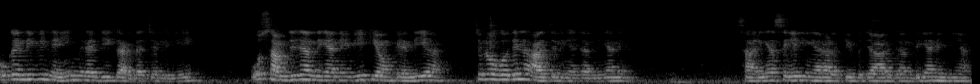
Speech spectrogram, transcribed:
ਉਹ ਕਹਿੰਦੀ ਵੀ ਨਹੀਂ, ਮੇਰਾ ਜੀ ਕਰਦਾ ਚੱਲੀਏ। ਉਹ ਸਮਝ ਜਾਂਦੀਆਂ ਨੇ ਵੀ ਇਹ ਕਿਉਂ ਕਹਿੰਦੀ ਆ। ਚਲੋ ਉਹਦੇ ਨਾਲ ਚਲੀਆਂ ਜਾਂਦੀਆਂ ਨੇ। ਸਾਰੀਆਂ ਸਹੇਲੀਆਂ ਰਲ ਕੇ ਬਾਜ਼ਾਰ ਜਾਂਦੀਆਂ ਨੇਗੀਆਂ।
